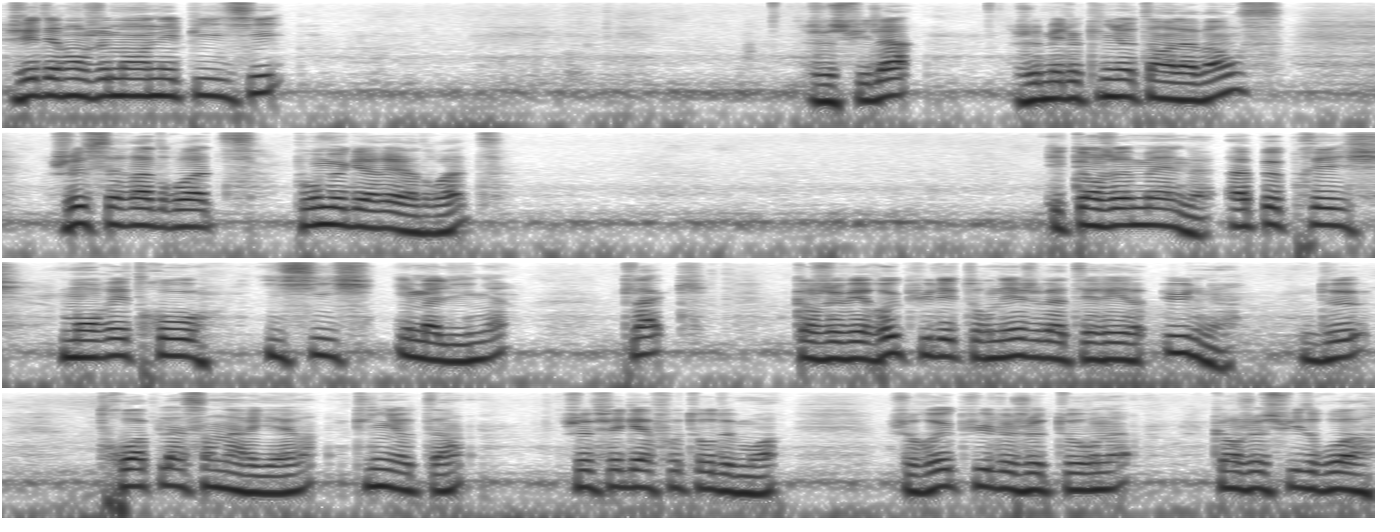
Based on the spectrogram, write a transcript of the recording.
J'ai des rangements en épi ici. Je suis là, je mets le clignotant à l'avance, je serre à droite pour me garer à droite. Et quand j'amène à peu près mon rétro ici et ma ligne, clac, quand je vais reculer, tourner, je vais atterrir une, deux, trois places en arrière, clignotant, je fais gaffe autour de moi, je recule, je tourne, quand je suis droit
